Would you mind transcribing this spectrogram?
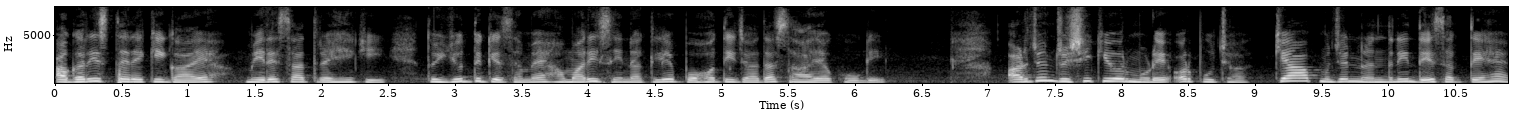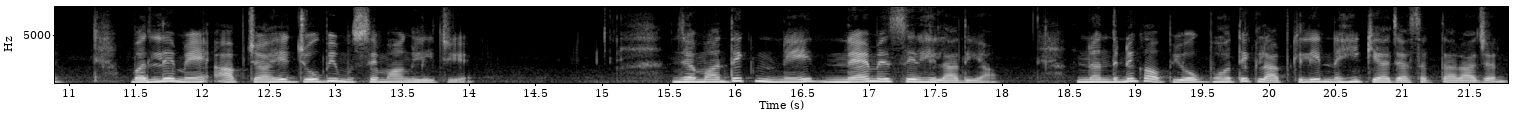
अगर इस तरह की गाय मेरे साथ रहेगी तो युद्ध के समय हमारी सेना के लिए बहुत ही ज़्यादा सहायक होगी। अर्जुन ऋषि की ओर मुड़े और पूछा, क्या आप मुझे नंदनी दे सकते हैं? बदले में आप चाहे जो भी मुझसे मांग लीजिए. जमादिक ने नए में सिर हिला दिया। नंदनी का उपयोग भौतिक लाभ के लिए नहीं किया जा सकता, राजन।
